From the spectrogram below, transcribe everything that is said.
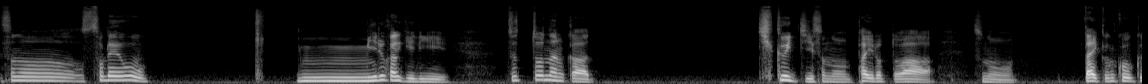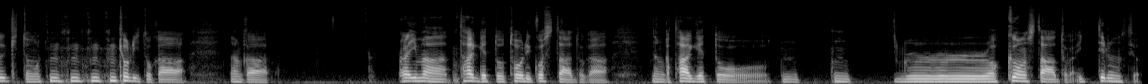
そのそれを見る限りずっとなんか逐一そのパイロットはその大韓航空機との距離とかなんか今ターゲットを通り越したとかなんかターゲットをロックオンしたとか言ってるんですよ。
